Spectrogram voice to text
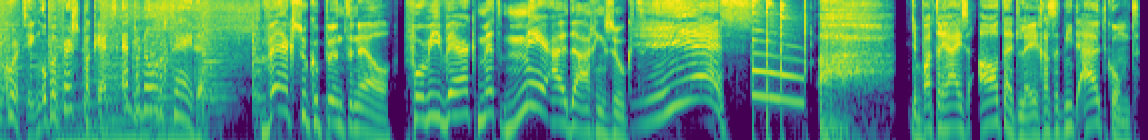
10% korting op een verspakket en benodigdheden. Werkzoeken.nl voor wie werk met meer uitdaging zoekt. Yes! Je batterij is altijd leeg als het niet uitkomt.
